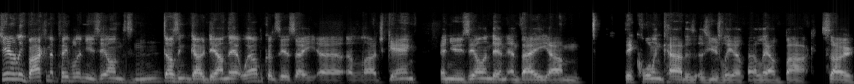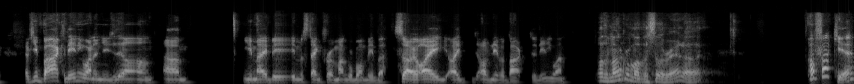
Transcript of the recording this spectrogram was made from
generally, barking at people in New Zealand doesn't go down that well because there's a uh, a large gang in New Zealand, and and they um, their calling card is, is usually a, a loud bark. So if you bark at anyone in New Zealand, um, you may be mistaken for a mongrel mob member. So I, I I've never barked at anyone. Oh, the mongrel mob are still around, are they? Oh fuck yeah,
